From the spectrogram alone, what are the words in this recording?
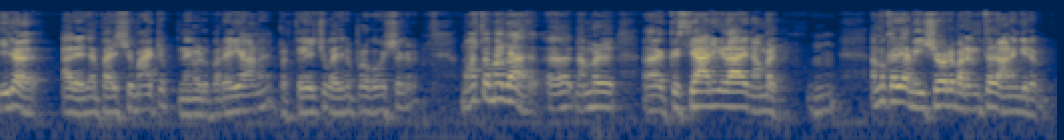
ഇത് അതെ ഞാൻ പരസ്യമായിട്ട് നിങ്ങളോട് പറയുകയാണ്. പ്രത്യേകിച്ച് വചനപ്രഘോഷകർ. മാത്രമല്ല നമ്മൾ ക്രിസ്ത്യാനികളായ നമ്മൾ നമുക്കറിയാം ഈശോയുടെ പഠനത്തിലാണെങ്കിലും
